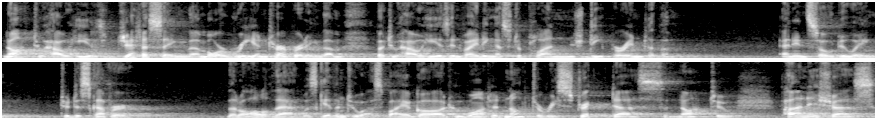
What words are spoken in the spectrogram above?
not to how he is jettisoning them or reinterpreting them, but to how he is inviting us to plunge deeper into them and in so doing, to discover that all of that was given to us by a God who wanted not to restrict us, not to punish us,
